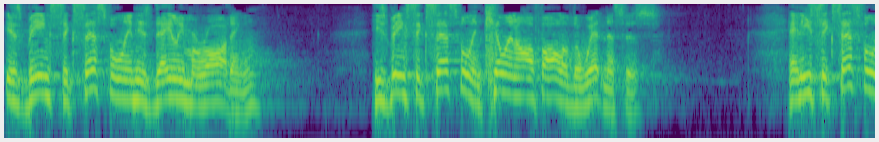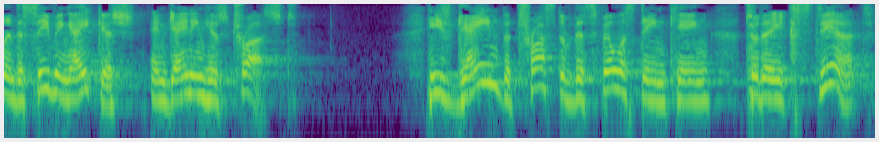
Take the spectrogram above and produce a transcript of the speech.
is being successful in his daily marauding. He's being successful in killing off all of the witnesses. And he's successful in deceiving Achish and gaining his trust. He's gained the trust of this Philistine king to the extent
